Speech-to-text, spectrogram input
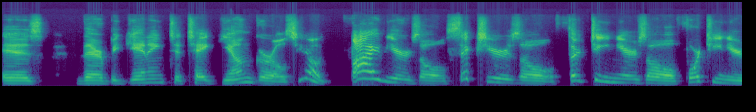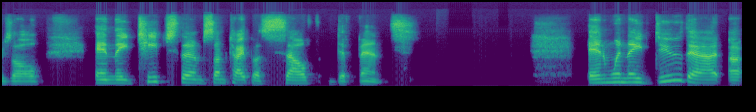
is they're beginning to take young girls, you know, five years old, six years old, 13 years old, 14 years old, and they teach them some type of self defense. And when they do that, uh,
